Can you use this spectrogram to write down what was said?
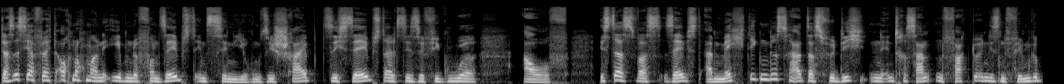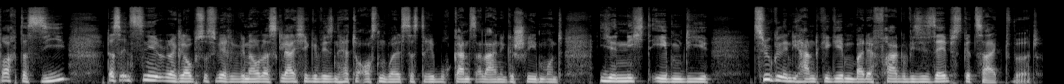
das ist ja vielleicht auch noch mal eine Ebene von Selbstinszenierung. Sie schreibt sich selbst als diese Figur auf. Ist das was Selbstermächtigendes? Hat das für dich einen interessanten Faktor in diesen Film gebracht, dass sie das inszeniert oder glaubst du, es wäre genau das gleiche gewesen, hätte Orson Welles das Drehbuch ganz alleine geschrieben und ihr nicht eben die Zügel in die Hand gegeben bei der Frage, wie sie selbst gezeigt wird?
